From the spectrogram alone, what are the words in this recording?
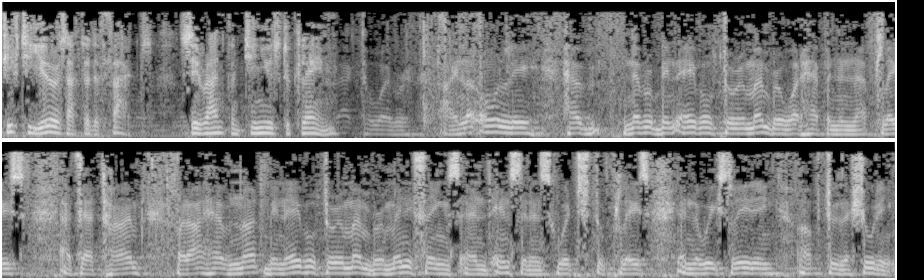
Fifty years after the fact, Sirhan continues to claim However, I not only have never been able to remember what happened in that place at that time, but I have not been able to remember many things and incidents which took place in the weeks leading up to the shooting.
